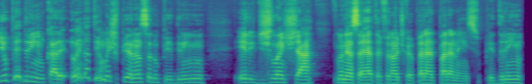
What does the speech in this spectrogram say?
E o Pedrinho, cara, eu ainda tenho uma esperança no Pedrinho ele deslanchar nessa reta final de Campeonato Paranense. O Pedrinho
